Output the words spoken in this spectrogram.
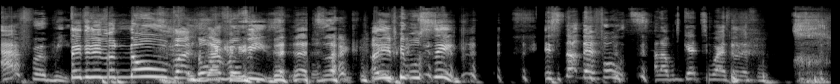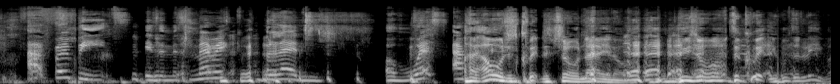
Afrobeats. They didn't even know about exactly. no Afrobeats. exactly. Are you people sick? It's not their fault, and I will get to why it's not their fault. Afrobeats is a mesmeric blend of West Africa. I, I will just quit the show now, you know. you don't want to quit, you want to leave.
